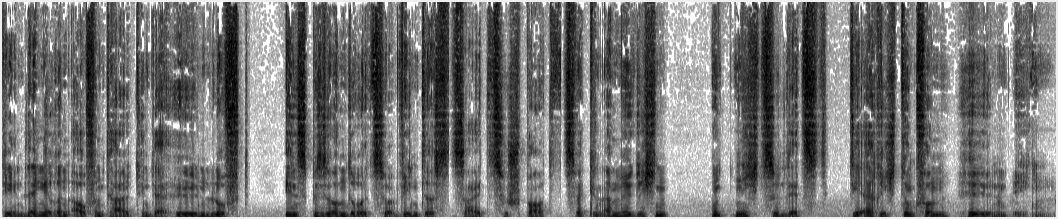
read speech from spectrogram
den längeren Aufenthalt in der Höhenluft, insbesondere zur Winterszeit zu Sportzwecken ermöglichen und nicht zuletzt die Errichtung von Höhenwegen.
